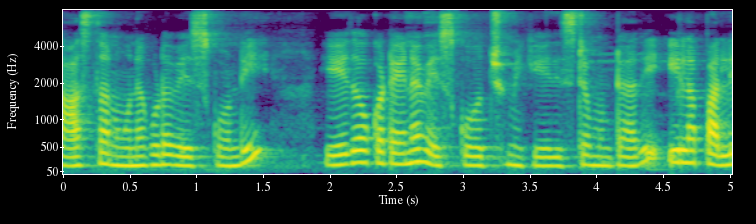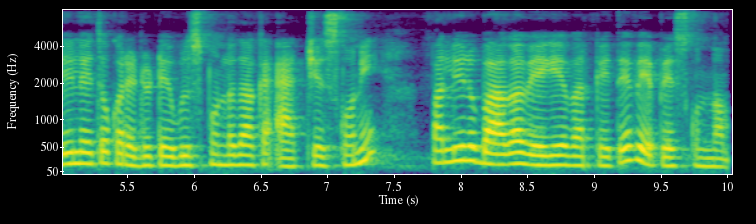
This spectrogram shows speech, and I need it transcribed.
కాస్త నూనె కూడా వేసుకోండి. ఏదో ఒకటైనా వేసుకోవచ్చు మీకు ఏది ఇష్టం ఉంటే అది. ఇలా పల్లీలు అయితే ఒక రెండు టేబుల్ స్పూన్ల దాకా యాడ్ చేసుకొని పల్లీలు బాగా వేగే వరకు అయితే వేపేసుకుందాం.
